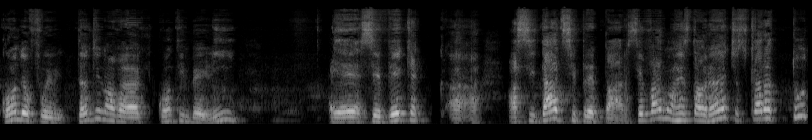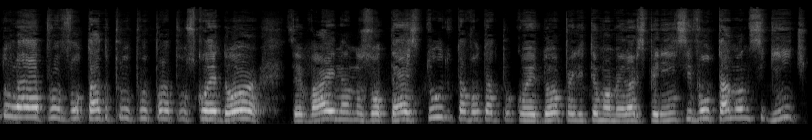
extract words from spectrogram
quando eu fui, tanto em Nova York quanto em Berlim, é, você vê que a, a, a cidade se prepara. Você vai num restaurante, os caras, tudo lá é pro, voltado para os corredores. Você vai nos hotéis, tudo está voltado para o corredor para ele ter uma melhor experiência e voltar no ano seguinte.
